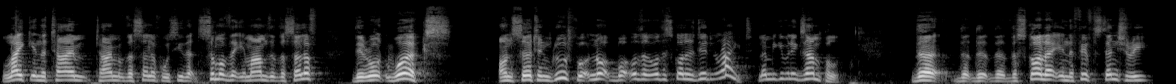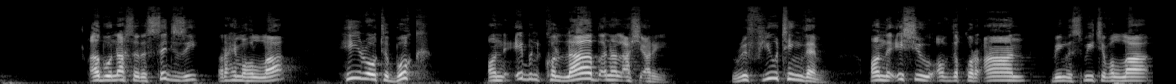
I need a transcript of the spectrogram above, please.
Like in the time, time of the Salaf, we see that some of the Imams of the Salaf, they wrote works on certain groups, but not, but other, other scholars didn't write. Let me give an example. The, the, the, the, the scholar in the 5th century, Abu Nasr al-Sijzi, rahimahullah, he wrote a book on Ibn Kullab and al-Ash'ari, refuting them on the issue of the Quran being the speech of Allah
